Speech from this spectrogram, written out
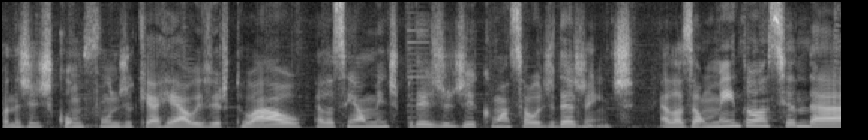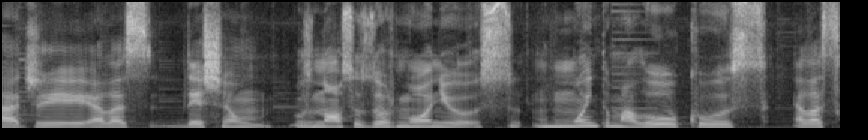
quando a gente confunde o que é real e virtual, elas realmente prejudicam a saúde da gente. Elas aumentam a ansiedade, elas deixam os nossos hormônios muito malucos, elas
